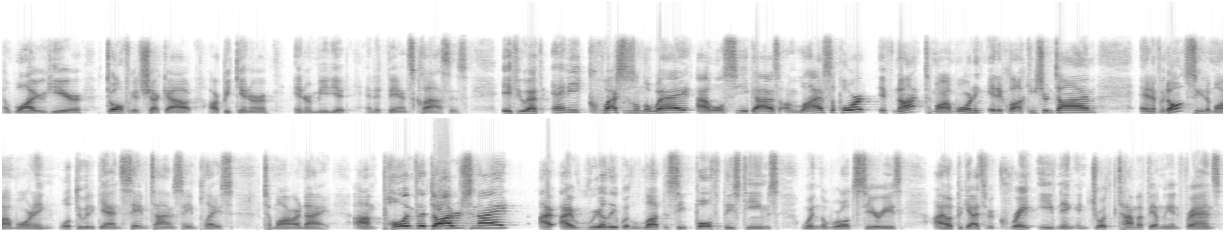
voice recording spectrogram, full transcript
And while you're here, don't forget to check out our beginner, intermediate, and advanced classes. If you have any questions on the way, I will see you guys on live support. If not, tomorrow morning, 8 o'clock Eastern Time. And if I don't see you tomorrow morning, we'll do it again, same time, same place, tomorrow night. I'm pulling for the Dodgers tonight. I, I, really would love to see both of these teams win the World Series. I hope you guys have a great evening. Enjoy the time with family and friends.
